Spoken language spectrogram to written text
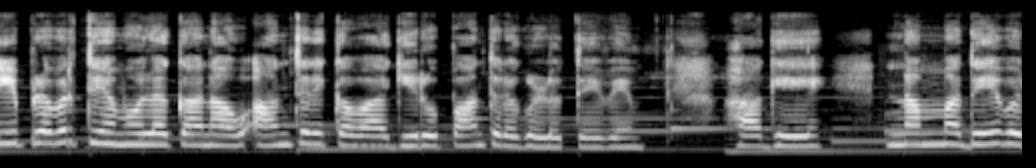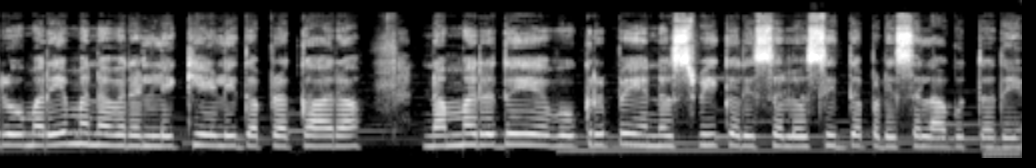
ಈ ಪ್ರವೃತ್ತಿಯ ಮೂಲಕ ನಾವು ಆಂತರಿಕವಾಗಿ ರೂಪಾಂತರಗೊಳ್ಳುತ್ತೇವೆ. ಹಾಗೆಯೇ ನಮ್ಮ ದೇವರು ಮರೇಮನವರಲ್ಲಿ ಕೇಳಿದ ಪ್ರಕಾರ ನಮ್ಮ ಹೃದಯವು ಕೃಪೆಯನ್ನು ಸ್ವೀಕರಿಸಲು ಸಿದ್ಧಪಡಿಸಲಾಗುತ್ತದೆ.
